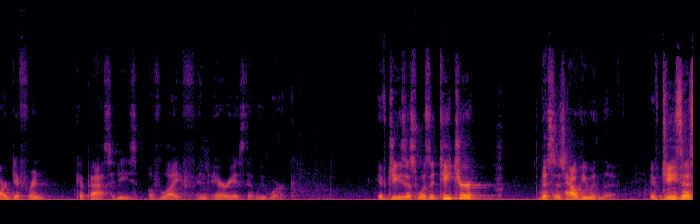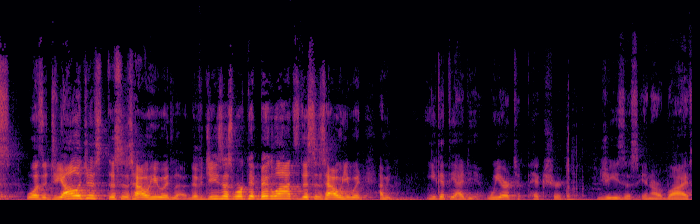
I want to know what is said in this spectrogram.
our different capacities of life and areas that we work. If Jesus was a teacher, this is how he would live. If Jesus was a geologist, this is how he would live. If Jesus worked at Big Lots, this is how he would. I mean, you get the idea. We are to picture Jesus in our lives.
